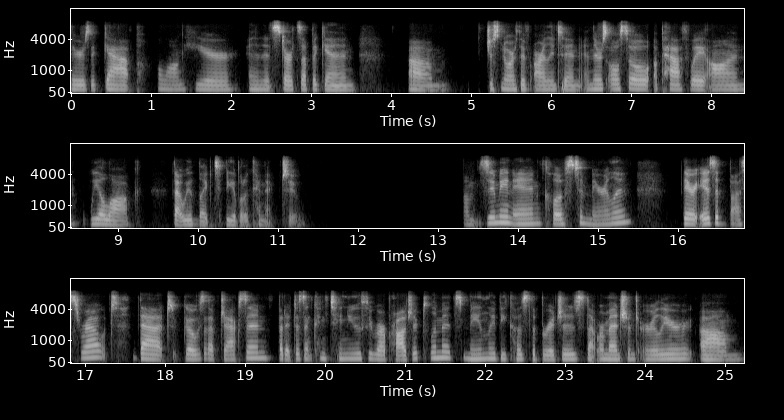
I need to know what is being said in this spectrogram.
There's a gap along here and it starts up again um, just north of Arlington. And there's also a pathway on Wheelock that we'd like to be able to connect to. Um, zooming in close to Maryland, there is a bus route that goes up Jackson, but it doesn't continue through our project limits, mainly because the bridges that were mentioned earlier um,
